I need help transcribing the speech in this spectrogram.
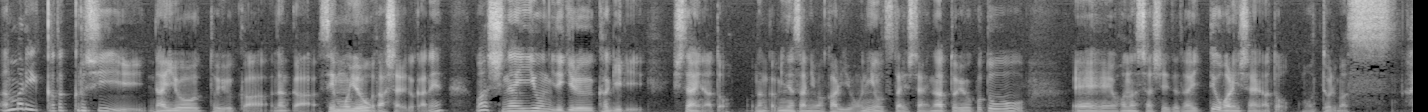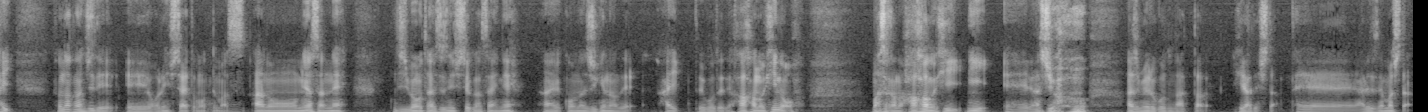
あんまり堅苦しい内容というか、なんか専門用語出したりとかね、はしないようにできる限りしたいなと。なんか皆さんに分かるようにお伝えしたいなということを、えー、お話しさせていただいて終わりにしたいなと思っております。はい。そんな感じで、えー、終わりにしたいと思ってます。あのー、皆さんね、自分を大切にしてくださいね。はい。こんな時期なので。はい。ということで、母の日の、まさかの母の日に、えー、ラジオを 始めることになった平でした。えー、ありがとうございました。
